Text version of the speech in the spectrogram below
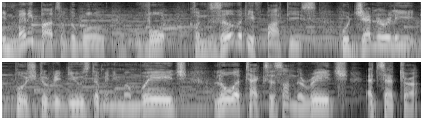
in many parts of the world, vote conservative parties who generally push to reduce the minimum wage, lower taxes on the rich, etc.?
